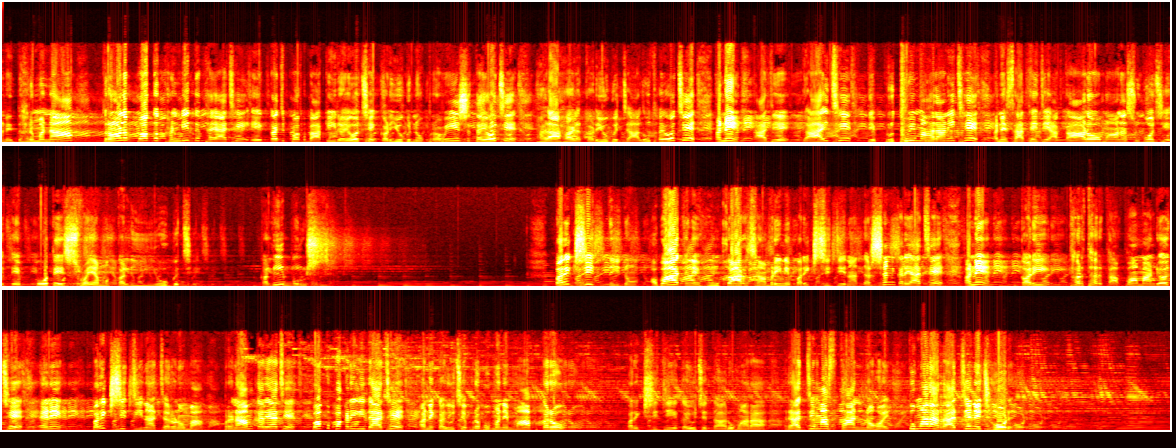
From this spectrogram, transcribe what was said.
અને ધર્મના ત્રણ પગ ખંડિત થયા છે. એક જ પગ બાકી રહ્યો છે. કળિયુગનો પ્રવેશ થયો છે. હળાહળ કળિયુગ ચાલુ થયો છે. અને આ જે ગાય છે તે પૃથ્વી મહારાણી છે. અને સાથે જે આ કાળો માણસ ઊભો છે તે પોતે સ્વયં કલિયુગ છે. કલી પુરુષ છે. પરીક્ષિતજીનો અવાજને હુંકાર સાંભળીને પરીક્ષિતજીના દર્શન કર્યા છે અને કડી થરથર કાપવા માંડ્યો છે. એણે પરીક્ષિતજીના ચરણોમાં પ્રણામ કર્યા છે, પગ પકડી લીધા છે અને કહ્યું છે, પ્રભુ, મને માફ કરો. પરીક્ષિતજીએ કહ્યું છે, તારું મારા રાજ્યમાં સ્થાન ન હોય, તું મારા રાજ્યને છોડ.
